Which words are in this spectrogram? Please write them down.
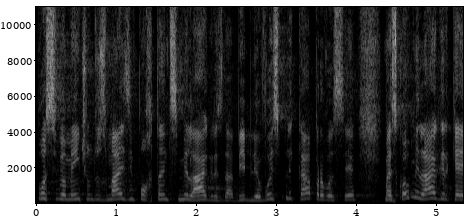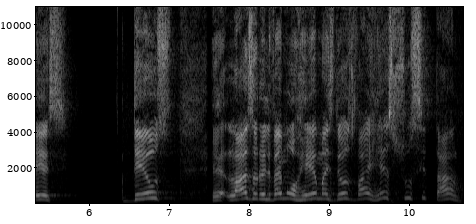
possivelmente um dos mais importantes milagres da Bíblia. Eu vou explicar para você, mas qual milagre que é esse? Deus, é, Lázaro ele vai morrer, mas Deus vai ressuscitá-lo.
